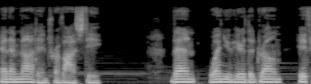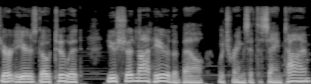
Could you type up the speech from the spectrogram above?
and am not in Shravasti. Then, when you hear the drum, if your ears go to it, you should not hear the bell, which rings at the same time,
